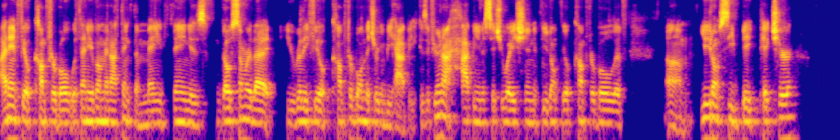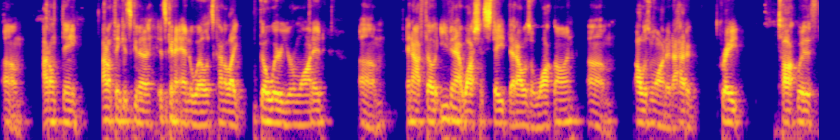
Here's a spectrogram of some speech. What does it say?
I didn't feel comfortable with any of them. And I think the main thing is go somewhere that you really feel comfortable and that you're going to be happy. Because if you're not happy in a situation, if you don't feel comfortable, if um, you don't see big picture, um, I don't think I don't think it's gonna it's gonna end well. It's kind of like go where you're wanted. Um, and I felt even at Washington State that I was a walk on. Um, I was wanted. I had a great talk with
